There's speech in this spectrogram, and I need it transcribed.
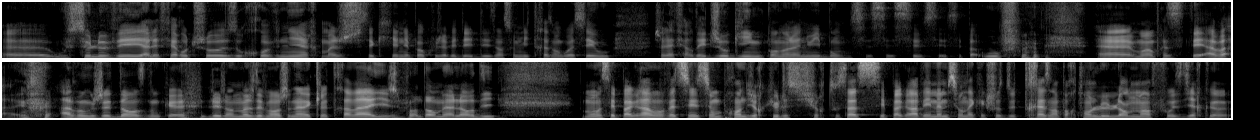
euh, ou se lever, aller faire autre chose, ou revenir. Moi, je sais qu'il y a une époque où j'avais des, insomnies très angoissées, où j'allais faire des jogging pendant la nuit. Bon, c'est pas ouf. euh, bon, après, c'était avant, avant, que je danse, donc euh, le lendemain, je devais enchaîner avec le travail et je m'endormais à l'ordi. Bon, c'est pas grave, en fait, si on prend du recul sur tout ça, c'est pas grave. Et même si on a quelque chose de très important le lendemain, faut se dire que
